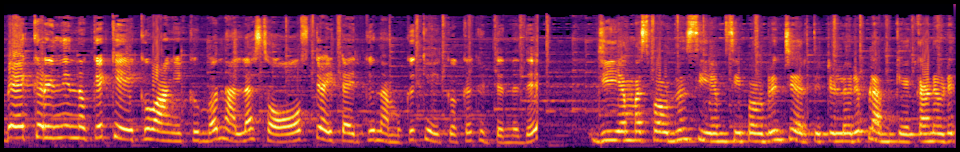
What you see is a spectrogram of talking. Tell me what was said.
ബേക്കറിയിൽ നിന്നൊക്കെ കേക്ക് വാങ്ങിക്കുമ്പോൾ നല്ല സോഫ്റ്റ് ആയിട്ടായിരിക്കും നമുക്ക് കേക്കൊക്കെ കിട്ടുന്നത്. ജി എം എസ് പൗഡറും സി എം സി പൗഡറും ചേർത്തിട്ടുള്ള ഒരു പ്ലം കേക്കാണ് ഇവിടെ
